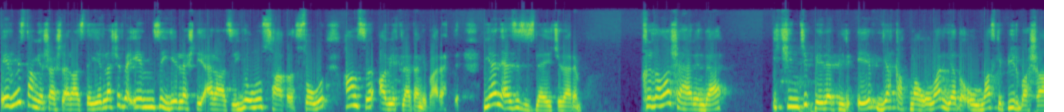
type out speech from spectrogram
Evimiz tam yaşayışlı ərazidə yerləşir və evimizin yerləşdiyi ərazi, yolun sağı, solu hansı obyektlərdən ibarətdir. Yəni əziz izləyicilərim, Xırdalan şəhərində ikinci belə bir ev ya tapmaq olar, ya da olmaz ki, birbaşa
